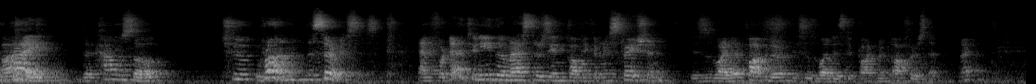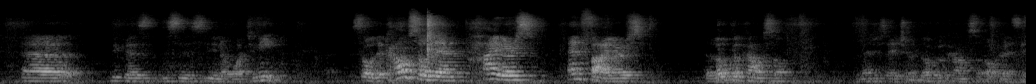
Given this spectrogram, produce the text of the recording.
by the council to run the services. And for that you need a master's in public administration. This is why they're popular, this is what this department offers them, right? Uh, because this is you know what you need. So the council then hires and fires the local council, the legislature, local council, or let's say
